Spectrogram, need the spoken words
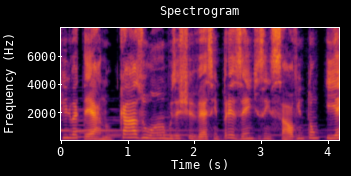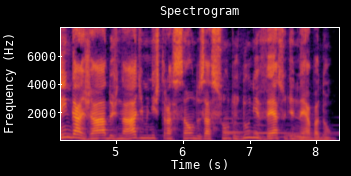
Filho Eterno, caso ambos estivessem presentes em Salvington e engajados na administração dos assuntos do universo de Nebadon.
